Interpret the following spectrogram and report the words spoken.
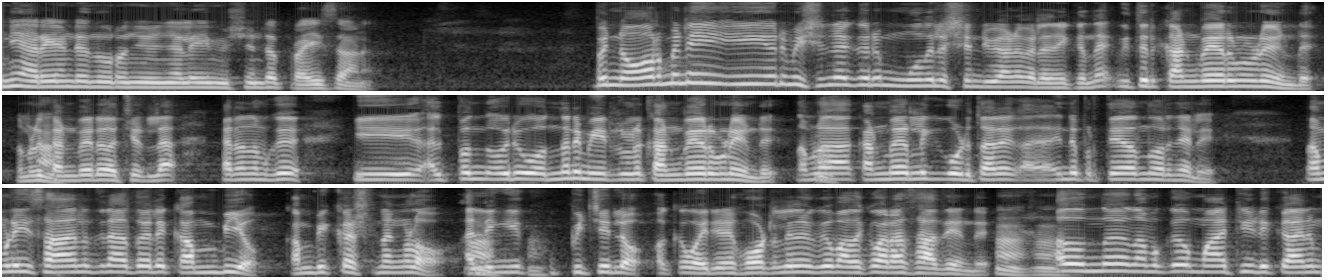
ഇനി അറിയേണ്ടതെന്ന് പറഞ്ഞു കഴിഞ്ഞാൽ ഈ മെഷീന്റെ പ്രൈസ് ആണ്. ഇപ്പം നോർമലി ഈ ഒരു മെഷീനൊക്കെ ഒരു മൂന്ന് ലക്ഷം രൂപയാണ് വില നിൽക്കുന്നത്. വിത്ത് ഒരു കൺവെയറും കൂടെ ഉണ്ട്. നമ്മൾ കൺവെയർ വെച്ചിട്ടില്ല. കാരണം നമുക്ക് ഈ അല്പം ഒരു ഒന്നര മീറ്ററുള്ള കൺവെയർ കൂടെ ഉണ്ട്. നമ്മൾ ആ. കൺവെയറിലേക്ക് കൊടുത്താൽ അതിന്റെ പ്രത്യേകത എന്ന് പറഞ്ഞാൽ നമ്മൾ ഈ സാധനത്തിനകത്ത് വല്ല കമ്പിയോ കമ്പി കഷ്ണങ്ങളോ അല്ലെങ്കിൽ കുപ്പിച്ചില്ലോ ഒക്കെ വരിക ഹോട്ടലിൽ നിൽക്കുമ്പോൾ അതൊക്കെ വരാൻ സാധ്യതയുണ്ട്. അതൊന്ന് നമുക്ക് മാറ്റിയെടുക്കാനും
